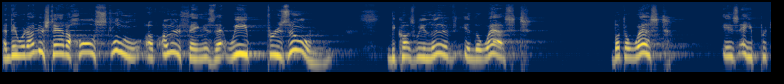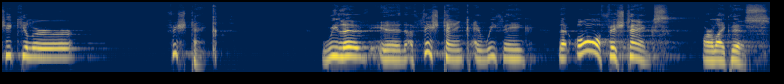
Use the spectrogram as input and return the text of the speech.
And they would understand a whole slew of other things that we presume because we live in the West. But the West is a particular fish tank. We live in a fish tank and we think that all fish tanks are like this.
